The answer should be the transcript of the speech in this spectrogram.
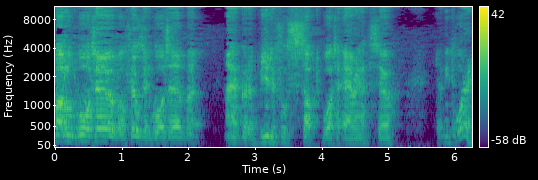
bottled water or filtered water, but I have got a beautiful soft water area, so don't need to worry.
